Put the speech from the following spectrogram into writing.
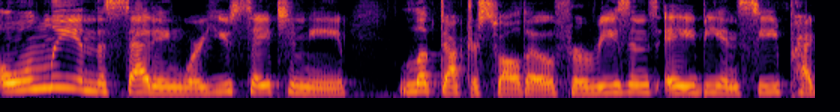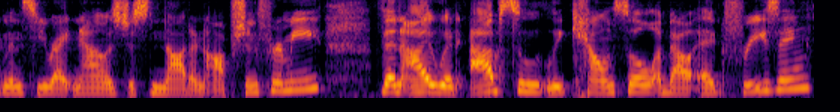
only in the setting where you say to me, look, Dr. Sueldo, for reasons A, B, and C, pregnancy right now is just not an option for me, then I would absolutely counsel about egg freezing,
